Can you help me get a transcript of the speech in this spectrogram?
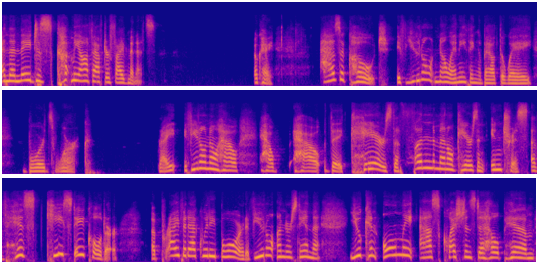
and then they just cut me off after five minutes." Okay, as a coach, if you don't know anything about the way boards work, right? If you don't know how how how the cares, the fundamental cares and interests of his key stakeholder, a private equity board, if you don't understand that, you can only ask questions to help him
